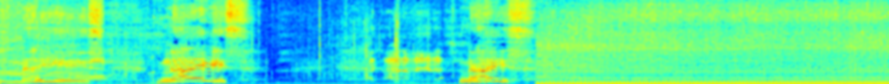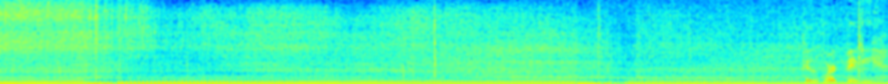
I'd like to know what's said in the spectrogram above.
Nice. Nice. I kind of made it. Nice. Good work, baby.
